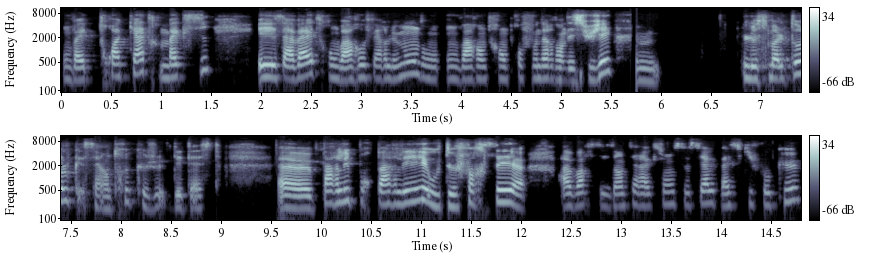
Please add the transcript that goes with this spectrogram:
on va être trois, quatre maxi, et ça va être, on va refaire le monde, on, va rentrer en profondeur dans des sujets. Le small talk, c'est un truc que je déteste. Euh, parler pour parler ou te forcer à avoir ces interactions sociales parce qu'il faut que,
